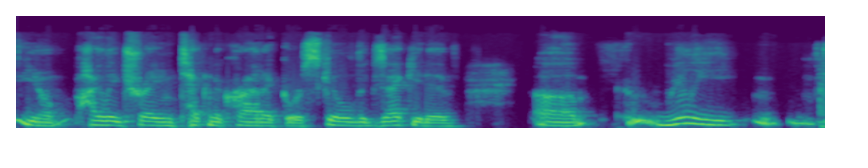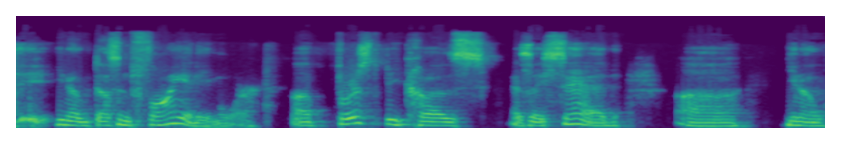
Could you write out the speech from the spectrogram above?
you know highly trained technocratic or skilled executive um, really you know doesn't fly anymore. Uh, first because, as I said, uh, you know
